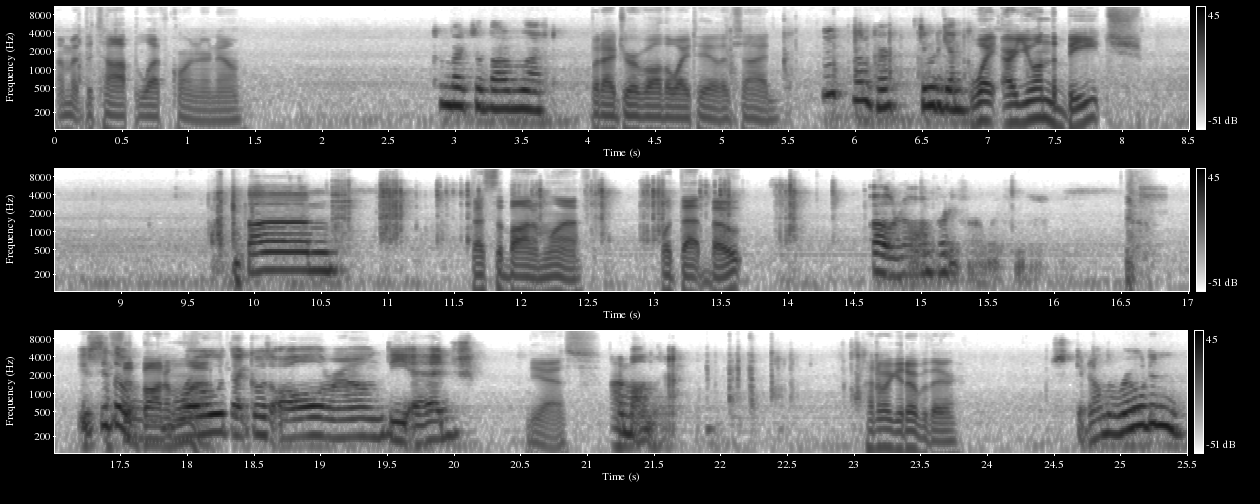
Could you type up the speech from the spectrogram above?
I'm at the top left corner now, Come back to the bottom left. but I drove all the way to the other side. Hmm, I don't care. Do it again. Wait, are you on the beach? Um. That's the bottom left. What, that boat? Oh no, I'm pretty far away from that. You see the bottom road left. that goes all around the edge? Yes. I'm on that. How do I get over there? Just get on the road and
